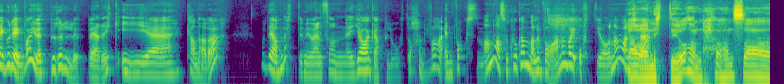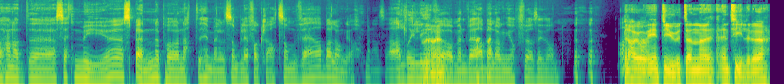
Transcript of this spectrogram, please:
Meg og deg var jo et bryllup, Erik, i eh, Canada. Og Der møtte vi jo en sånn eh, jagerpilot, og han var en voksen mann. altså Hvor gammel var han? Han var i 80-årene? var han ikke det? Han var 90 år, han. Og han sa han hadde sett mye spennende på nattehimmelen som ble forklart som værballonger. Men han sa aldri i livet om en værballong oppfører seg sånn. Jeg har jo intervjuet en, en tidligere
